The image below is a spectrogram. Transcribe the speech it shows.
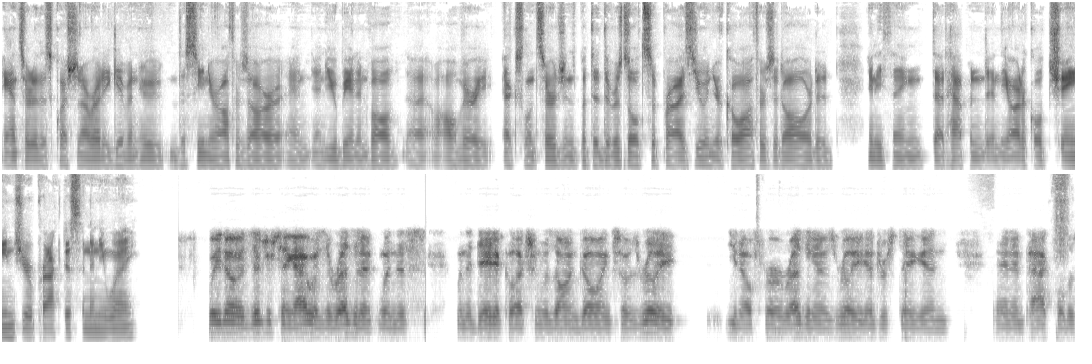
answer to this question already, given who the senior authors are and, and you being involved, uh, all very excellent surgeons. But did the results surprise you and your co-authors at all, or did anything that happened in the article change your practice in any way? Well, you know, it's interesting. I was a resident when this when the data collection was ongoing. So it was really, you know, for a resident, it was really interesting and and impactful to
